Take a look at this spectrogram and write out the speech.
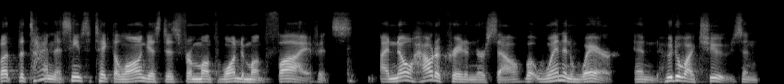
but the time that seems to take the longest is from month one to month five. It's i know how to create a nurse sow but when and where and who do i choose? And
